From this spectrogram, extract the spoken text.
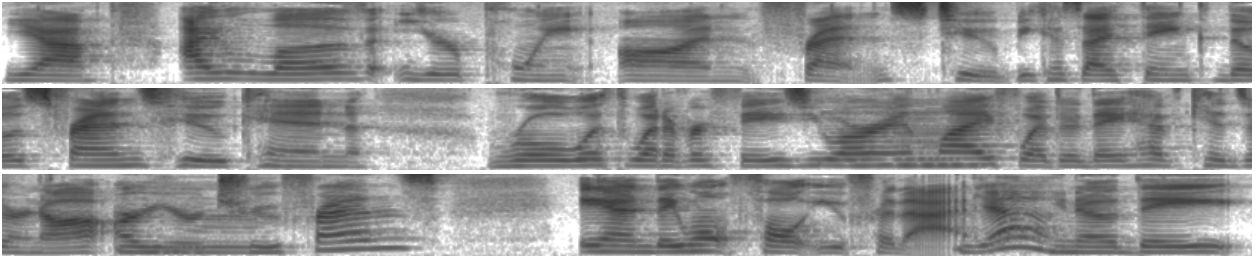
Yeah, I love your point on friends too, because I think those friends who can roll with whatever phase you are Mm-hmm. in life, whether they have kids or not, are your true friends, and they won't fault you for that. Yeah. you know they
